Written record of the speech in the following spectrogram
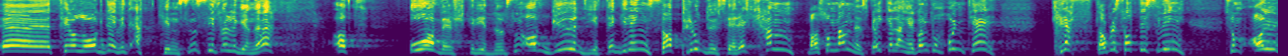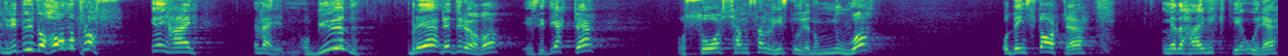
Eh, teolog David Atkinson sier følgende at overskridelsen av gudgitte grenser produserer kjemper som mennesker ikke lenger kan håndtere. Krefter ble satt i sving som aldri burde ha noe plass i denne verden. Og Gud ble bedrøva i sitt hjerte. Og så kommer selve historien om Noah. Og den starter med det her viktige ordet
